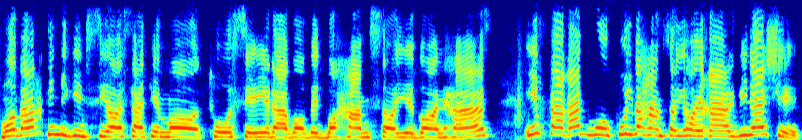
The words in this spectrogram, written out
ما وقتی میگیم سیاست ما توسعه روابط با همسایگان هست این فقط موکول به همسایه های غربی نشه.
